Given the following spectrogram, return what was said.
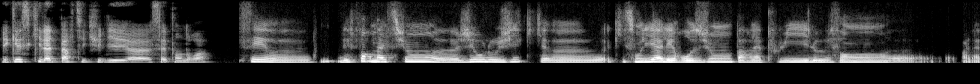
Et qu'est-ce qu'il a de particulier euh, cet endroit? C'est des formations géologiques qui sont liées à l'érosion par la pluie, le vent, voilà,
